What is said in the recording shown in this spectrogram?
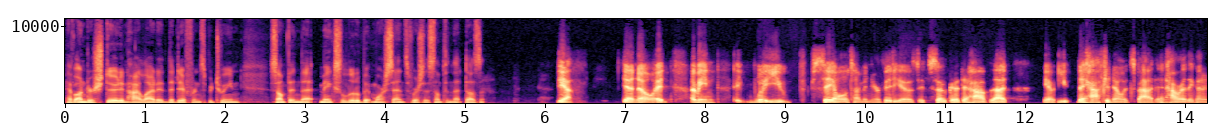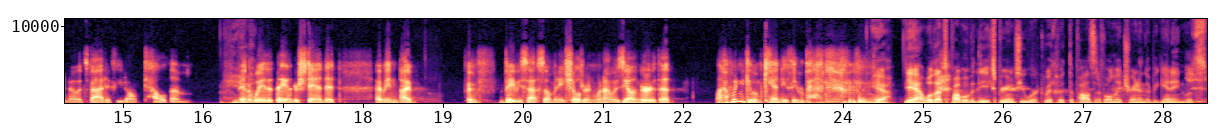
have understood and highlighted the difference between something that makes a little bit more sense versus something that doesn't Yeah. Yeah, no, it, I mean, it, what you say all the time in your videos, it's so good to have that, you know, you, they have to know it's bad. And how are they going to know it's bad if you don't tell them in a way that they understand it? I mean, I, I've babysat so many children when I was younger that I wouldn't give them candy if they were bad. yeah yeah well that's probably the experience you worked with with the positive only trainer in the beginning was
